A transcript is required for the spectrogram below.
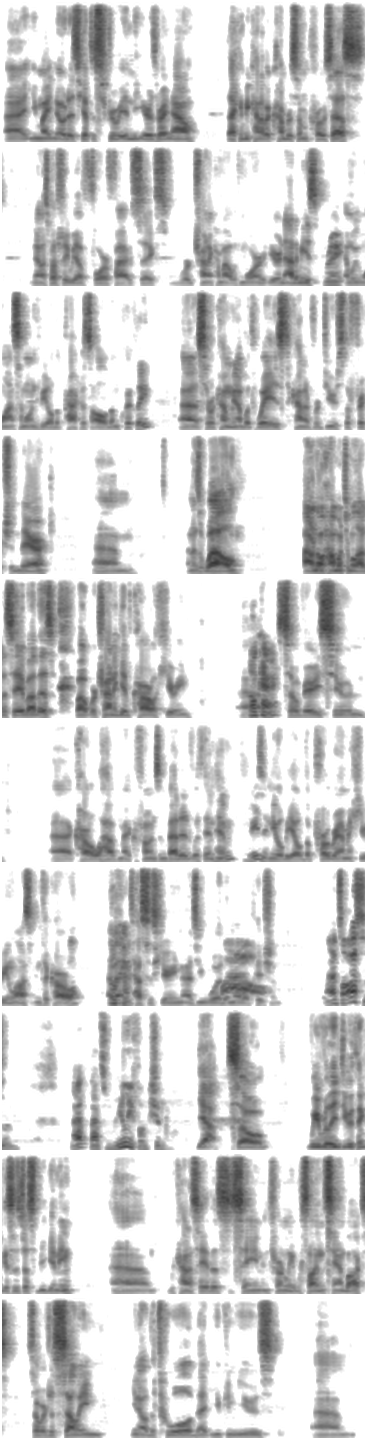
Uh, you might notice you have to screw in the ears right now. That can be kind of a cumbersome process. You know, especially we have four, five, six. We're trying to come out with more ear anatomies Right. and we want someone to be able to practice all of them quickly. Uh, so we're coming up with ways to kind of reduce the friction there. Um, and as well, I don't know how much I'm allowed to say about this, but we're trying to give Carl hearing. Um, Okay. So very soon, uh, Carl will have microphones embedded within him, and Amazing. you'll be able to program a hearing loss into Carl, and then test his hearing as you would a normal patient. That's awesome. That that's really functional. Yeah. So we really do think this is just the beginning. Um, we kind of say this saying internally, we're selling the sandbox. So we're just selling, you know, the tool that you can use um,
